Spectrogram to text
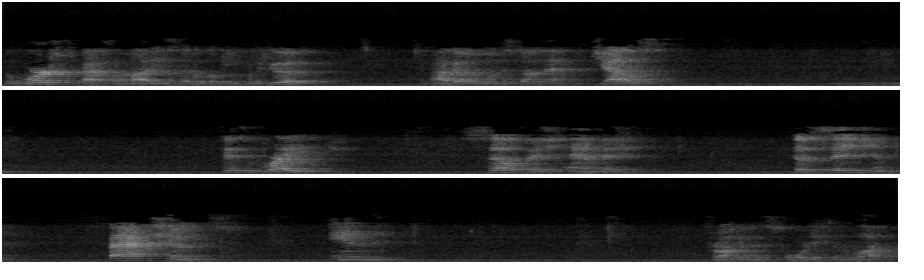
the worst about somebody instead of looking for the good. Am I the only one that's done that? Jealousy. Of rage. Selfish ambition. Dissension factions, envy, drunkenness, orgies, and like.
